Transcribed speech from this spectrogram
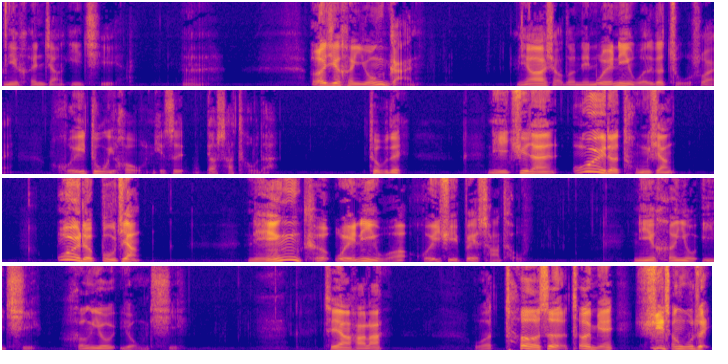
你很讲义气，嗯，而且很勇敢。你要晓得，你违逆我这个主帅，回都以后你是要杀头的，对不对？”你居然为了同乡，为了部将，宁可违逆我，回去被杀头。你很有义气，很有勇气。这样好了，我特赦特免徐成无罪。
